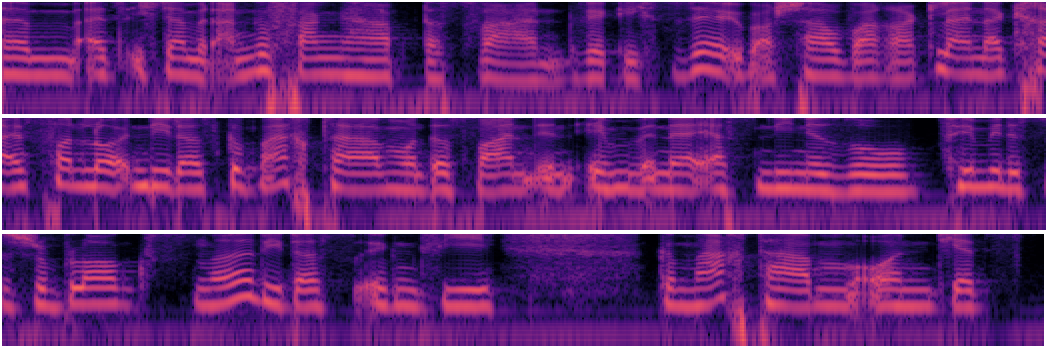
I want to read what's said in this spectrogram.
ähm, als ich damit angefangen habe, das war ein wirklich sehr überschaubarer kleiner Kreis von Leuten, die das gemacht haben. Und das waren in, in, in der ersten Linie so feministische Blogs, ne, die das irgendwie gemacht haben. Und jetzt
